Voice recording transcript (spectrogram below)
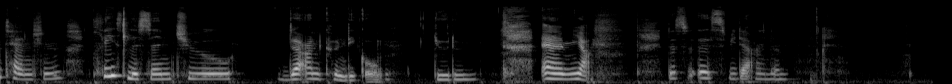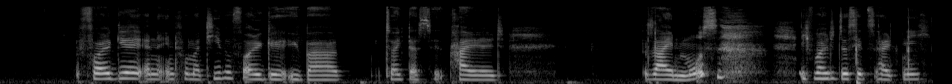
attention. Please listen to the Ankündigung. Du, du. Ähm, ja, das ist wieder eine Folge, eine informative Folge über Zeug, das halt sein muss. Ich wollte das jetzt halt nicht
